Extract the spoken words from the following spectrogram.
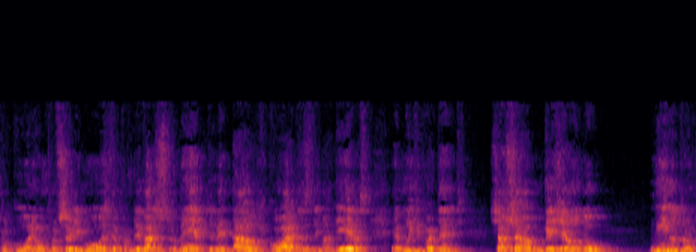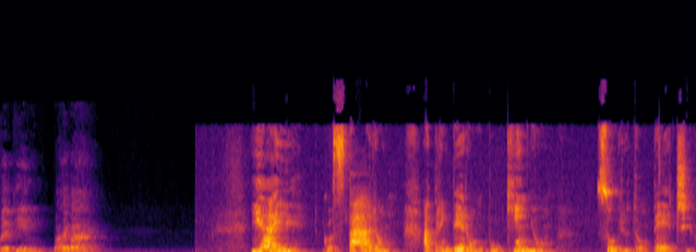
procure um professor de música, de vários instrumentos, de metal, de cordas, de madeiras. É muito importante. Tchau, tchau. Um beijão do Nino Trompetino. Bye, bye. E aí, gostaram? Aprenderam um pouquinho sobre o trompete?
